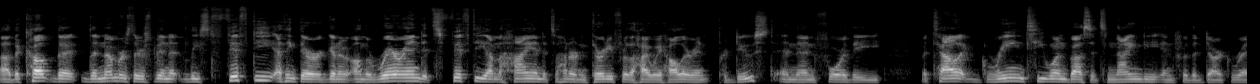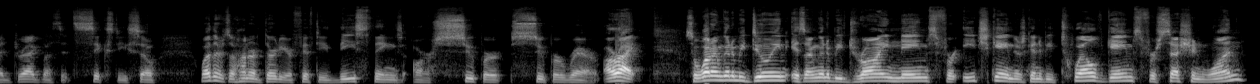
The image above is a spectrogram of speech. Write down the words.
Uh, the, the the numbers there's been at least 50. I think they're gonna on the rare end it's 50. On the high end it's 130 for the Highway Hauler and produced, and then for the metallic green T1 bus it's 90, and for the dark red drag bus it's 60. So whether it's 130 or 50, these things are super super rare. All right. So what I'm going to be doing is I'm going to be drawing names for each game. There's going to be 12 games for session one.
